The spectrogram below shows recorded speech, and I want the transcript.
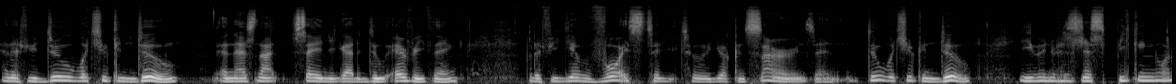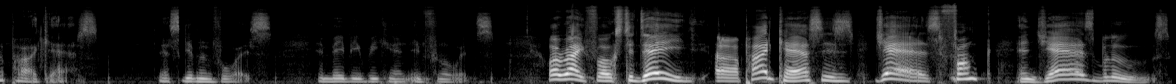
and if you do what you can do, and that's not saying you got to do everything, but if you give voice to to your concerns and do what you can do, even if it's just speaking on a podcast, that's giving voice, and maybe we can influence. All right, folks. Today uh, podcast is jazz, funk, and jazz blues,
